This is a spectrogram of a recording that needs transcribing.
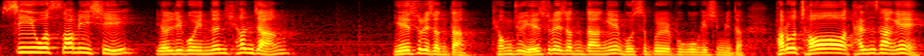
CEO 서밋이 열리고 있는 현장 예술의 전당, 경주 예술의 전당의 모습을 보고 계십니다. 바로 저 단상에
